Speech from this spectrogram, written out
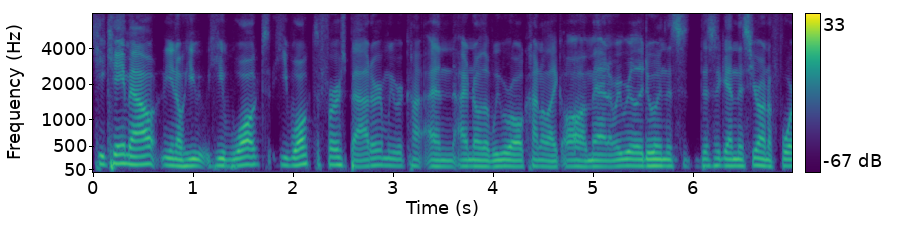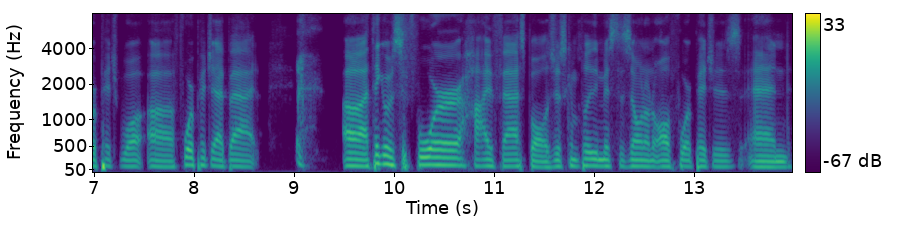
he came out, you know, he he walked he walked the first batter, and we were kind and I know that we were all kind of like, oh man, are we really doing this this again this year on a four pitch wall uh four pitch at bat? uh, I think it was four high fastballs, just completely missed the zone on all four pitches, and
